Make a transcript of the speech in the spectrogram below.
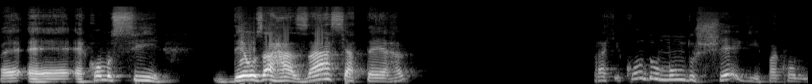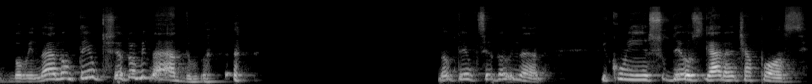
é, é, é como se Deus arrasasse a terra para que quando o mundo chegue para dominar, não tenha o que ser dominado. não tem o que ser dominado. E com isso, Deus garante a posse.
